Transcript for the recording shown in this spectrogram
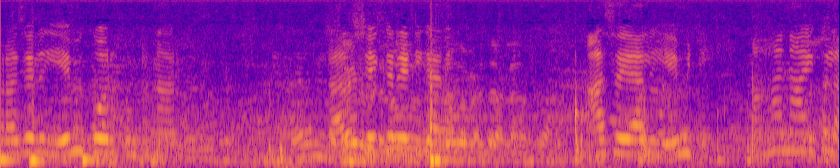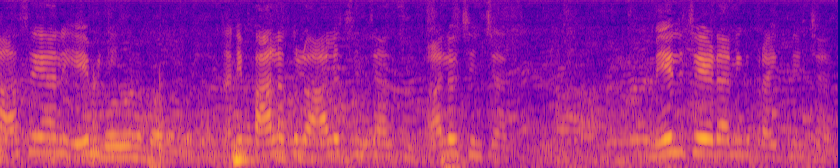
ప్రజలు ఏమి కోరుకుంటున్నారు? రాజశేఖర రెడ్డి గారి ఆశయాలు ఏమిటి? మహానాయకుల ఆశయాలు ఏమిటి? అని పాలకులు ఆలోచించాల్సి ఆలోచించాలి. మేలు చేయడానికి ప్రయత్నించాలి.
